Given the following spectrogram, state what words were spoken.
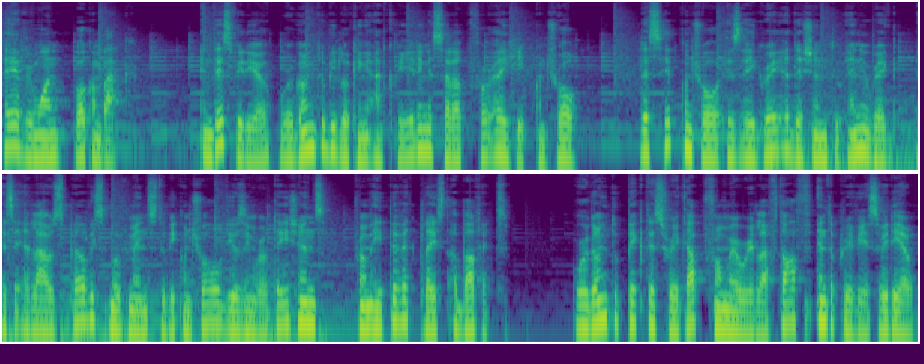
Hey everyone, welcome back. In this video, we're going to be looking at creating a setup for a hip control. This hip control is a great addition to any rig as it allows pelvis movements to be controlled using rotations from a pivot placed above it. We're going to pick this rig up from where we left off in the previous video.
